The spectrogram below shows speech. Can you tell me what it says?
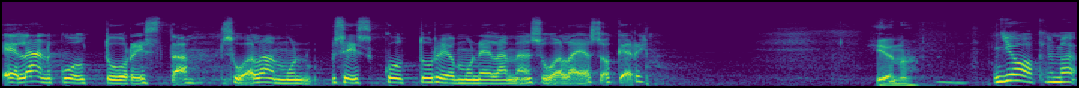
elän kulttuurista. Suola on mun, siis kulttuuri on mun elämän suola ja sokeri. Hienoa. Joo, kyllä mä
